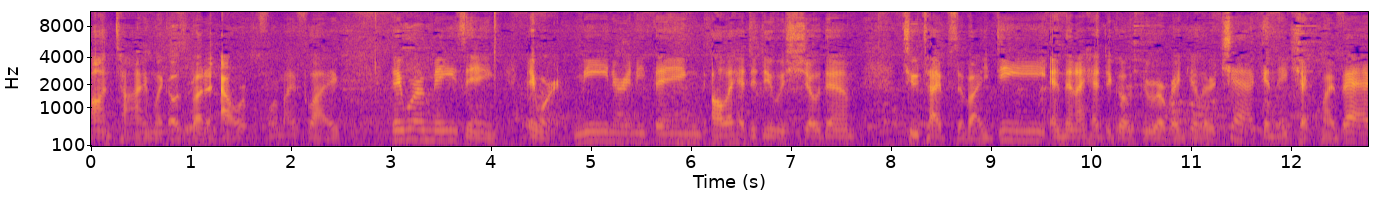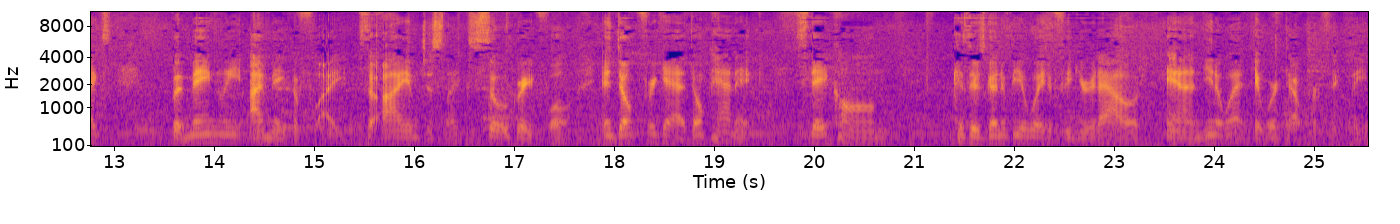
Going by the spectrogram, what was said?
on time, like I was about an hour before my flight. They were amazing. They weren't mean or anything. All I had to do was show them two types of ID, and then I had to go through a regular check, and they checked my bags. But mainly, I made the flight. So I am just like so grateful. And don't forget, don't panic. Stay calm, because there's going to be a way to figure it out. And you know what? It worked out perfectly.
